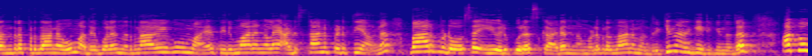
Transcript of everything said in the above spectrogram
തന്ത്രപ്രധാനവും അതേപോലെ നിർണായകവുമായ തീരുമാനങ്ങളെ അടിസ്ഥാനപ്പെടുത്തിയാണ് ബാർബഡോസ് ഈ ഒരു പുരസ്കാരം നമ്മുടെ പ്രധാനമന്ത്രിക്ക് നൽകിയിരിക്കുന്നത്. അപ്പോൾ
